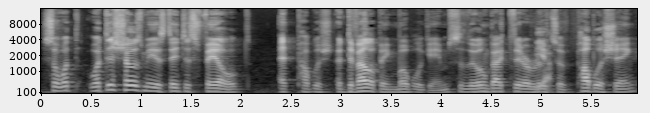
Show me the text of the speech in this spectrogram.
So what what this shows me is they just failed at publish at developing mobile games. So they're going back to their roots Yeah. of publishing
